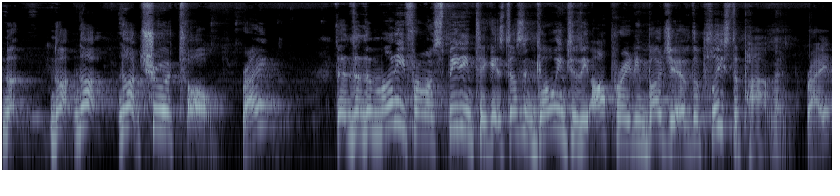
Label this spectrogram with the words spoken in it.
Not, not, not, not true at all, right? The, the, the money from our speeding tickets doesn't go into the operating budget of the police department, right?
